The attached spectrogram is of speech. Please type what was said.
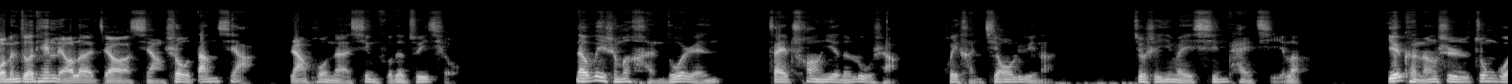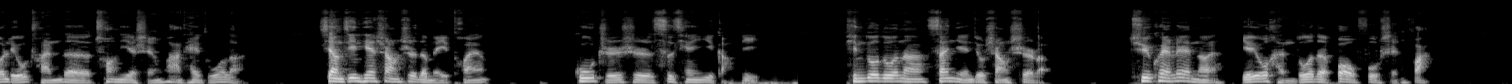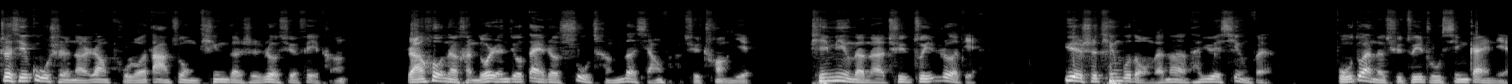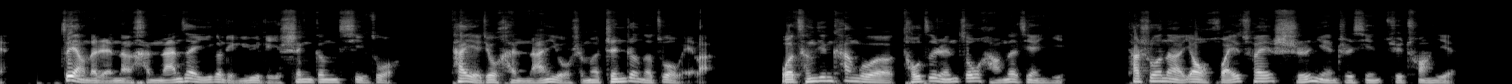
我们昨天聊了叫享受当下，然后呢幸福的追求。那为什么很多人在创业的路上会很焦虑呢？就是因为心太急了，也可能是中国流传的创业神话太多了。像今天上市的美团，估值是四千亿港币；拼多多呢，三年就上市了；区块链呢，也有很多的暴富神话。这些故事呢，让普罗大众听的是热血沸腾。然后呢，很多人就带着速成的想法去创业，拼命的呢去追热点。越是听不懂的呢，他越兴奋，不断的去追逐新概念。这样的人呢，很难在一个领域里深耕细作，他也就很难有什么真正的作为了。我曾经看过投资人周航的建议，他说呢，要怀揣十年之心去创业。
